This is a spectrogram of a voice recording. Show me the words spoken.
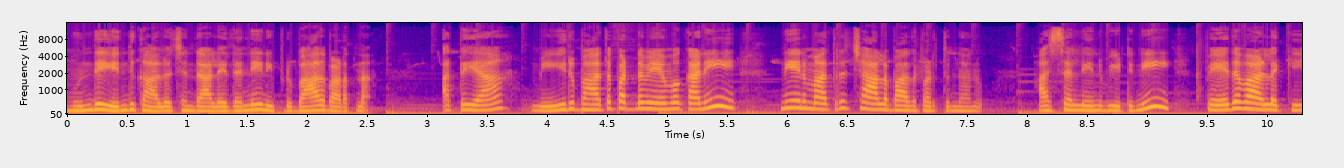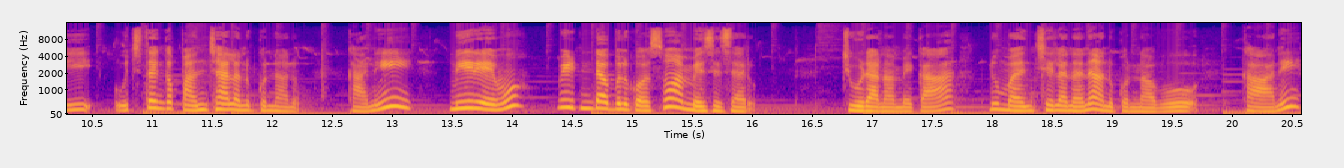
ముందే ఎందుకు ఆలోచన రాలేదని నేను ఇప్పుడు బాధపడుతున్నా. అత్తయ్య మీరు బాధపడడం ఏమో కానీ నేను మాత్రం చాలా బాధపడుతున్నాను. అసలు నేను వీటిని పేదవాళ్ళకి ఉచితంగా పంచాలనుకున్నాను. కానీ మీరేమో వీటిని డబ్బుల కోసం అమ్మేసేశారు. చూడానమ్మేక నువ్వు మంచిలనని అనుకున్నావు. కానీ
